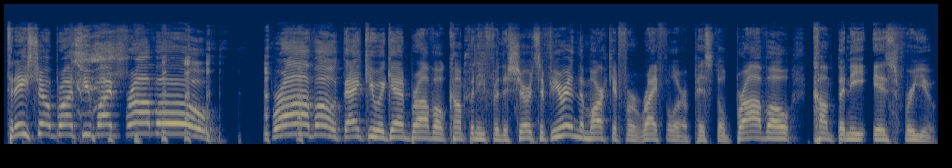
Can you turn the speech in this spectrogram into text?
Today's show brought to you by Bravo. Bravo. Thank you again, Bravo Company, for the shirts. If you're in the market for a rifle or a pistol, Bravo Company is for you.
